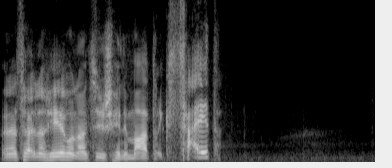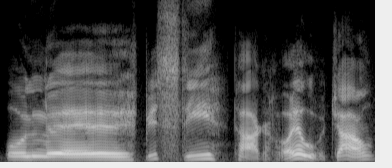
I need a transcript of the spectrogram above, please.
wenn ihr Zeit nachher und an sich schöne Matrix-Zeit. Und äh, bis die Tage. Euer Uwe. Ciao.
